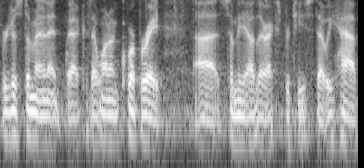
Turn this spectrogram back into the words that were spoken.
for just a minute because I want to incorporate some of the other expertise that we have.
